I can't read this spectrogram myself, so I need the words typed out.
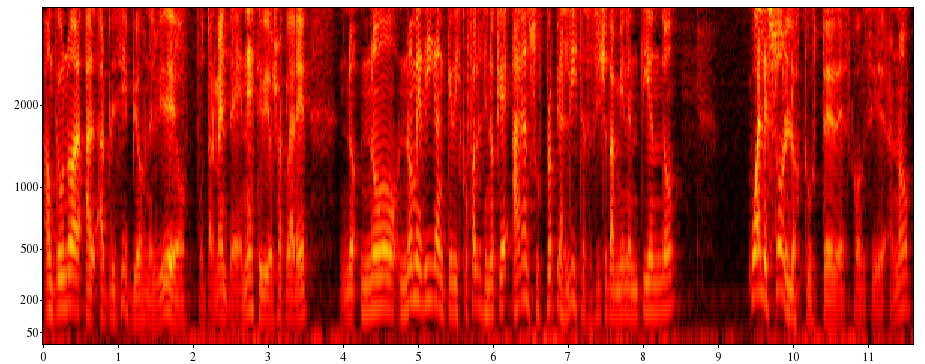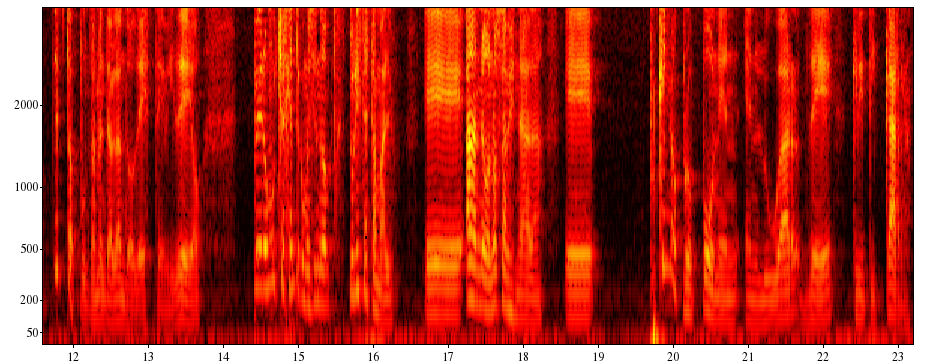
aunque uno al, principio, en el video, puntualmente, en este video yo aclaré, no, no, no me digan qué disco falta, sino que hagan sus propias listas, así yo también entiendo cuáles son los que ustedes consideran, ¿no? Esto es puntualmente hablando de este video, pero mucha gente como diciendo, tu lista está mal, eh, ah, no, no sabes nada, eh, ¿por qué no proponen en lugar de criticar?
